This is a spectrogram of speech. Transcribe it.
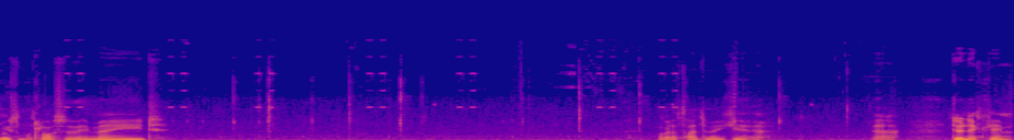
Most of my classes already made. I've got time to make it. Yeah. Do it next game.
